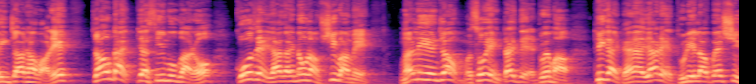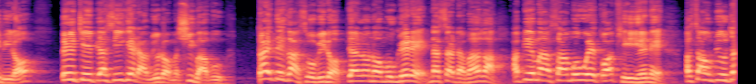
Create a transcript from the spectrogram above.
မိန့်ကြားထားပါတယ်။ចောင်းတိုက်ပျက်စီးမှုကတော့90ရာခိုင်နှုန်းလောက်ရှိပါမယ်။ငလျင်ကြောင့်မစိုးရိမ်တိုက်တဲ့အတွင်းမှာထိခိုက်ဒဏ်ရာရတဲ့သူတွေလောက်ပဲရှိပြီးတော့တေချေပျက်စီးခဲ့တာမျိုးတော့မရှိပါဘူး တိုက်တဲ့ကဆိုပြီးတော့ပြန်လွန်တော်မူခဲ့တဲ့22ပါးကအပြင်မှာစာမိုးဝဲသွားဖြည့်ရင်းနဲ့အဆောင်ပြိုကျ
